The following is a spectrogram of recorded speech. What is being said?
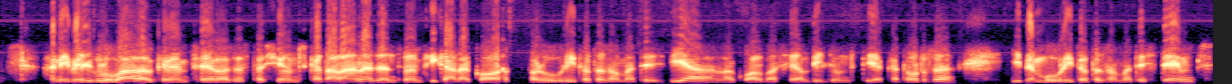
a nivell global el que vam fer les estacions catalanes, ens vam ficar d'acord per obrir totes al mateix dia, en la qual va ser el dilluns dia 14, i vam obrir totes al mateix temps,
